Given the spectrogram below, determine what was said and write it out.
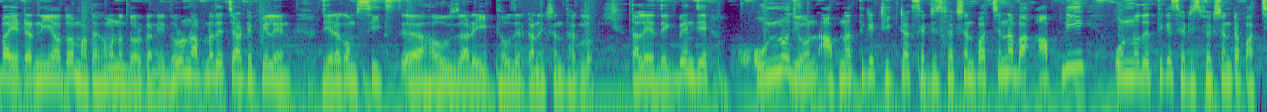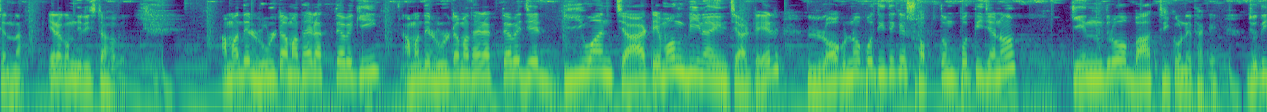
বা এটা নিয়ে অত মাথা ঘামানোর দরকার নেই। ধরুন আপনাদের চার্টে পেলেন যে এরকম সিক্স হাউস আর এইট হাউসের কানেকশন থাকল। তাহলে দেখবেন যে অন্যজন আপনার থেকে ঠিকঠাক স্যাটিসফ্যাকশান পাচ্ছেন না বা আপনি অন্যদের থেকে স্যাটিসফ্যাকশানটা পাচ্ছেন না। এরকম জিনিসটা হবে। আমাদের রুলটা মাথায় রাখতে হবে কি? আমাদের রুলটা মাথায় রাখতে হবে যে ডি ওয়ান চার্ট এবং ডি নাইন চার্টের লগ্নপতি থেকে সপ্তমপতি যেন কেন্দ্র বা ত্রিকোণে থাকে। যদি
